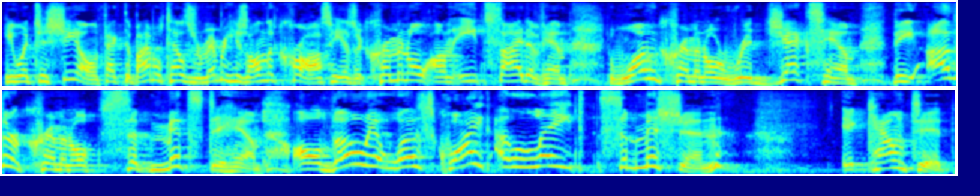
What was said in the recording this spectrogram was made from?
he went to Sheol. In fact, the Bible tells us, remember, he's on the cross. He has a criminal on each side of him. One criminal rejects him, the other criminal submits to him. Although it was quite a late submission, it counted.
